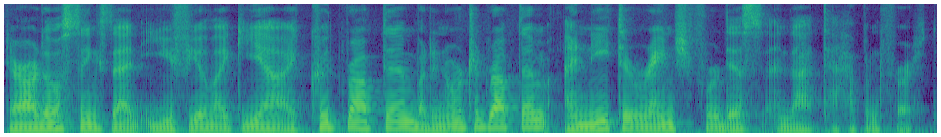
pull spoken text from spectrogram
there are those things that you feel like, yeah, I could drop them, but in order to drop them, I need to arrange for this and that to happen first.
